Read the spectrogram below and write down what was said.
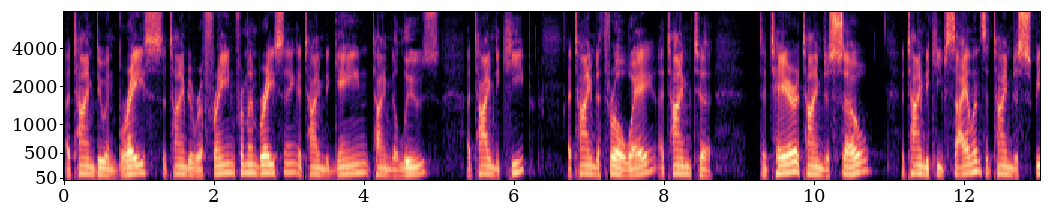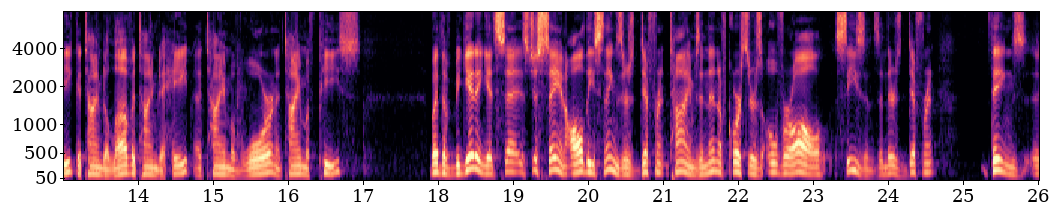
a time to embrace, a time to refrain from embracing, a time to gain, time to lose, a time to keep, a time to throw away, a time to, to tear, a time to sow, a time to keep silence, a time to speak, a time to love, a time to hate, a time of war, and a time of peace. But the beginning, it says, it's just saying all these things. There's different times. And then, of course, there's overall seasons, and there's different things, uh,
